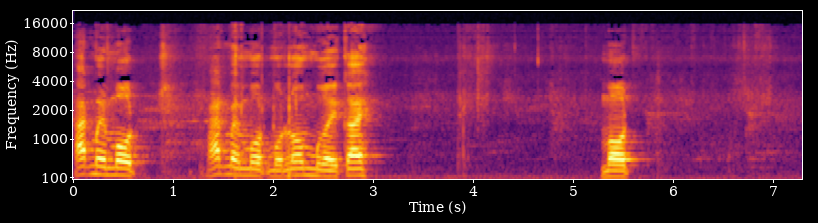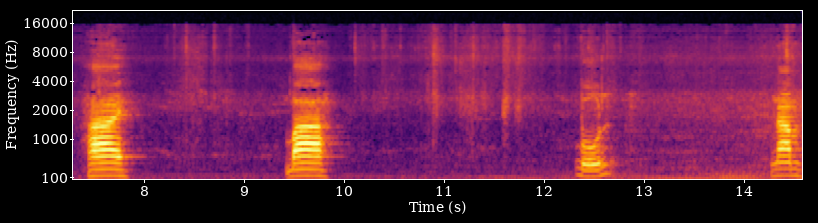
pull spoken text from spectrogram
H11 H11 một lô 10 cây. 1 2 3 4 5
